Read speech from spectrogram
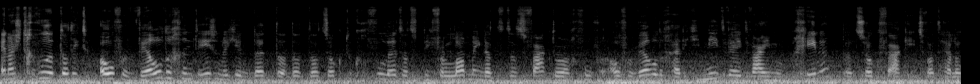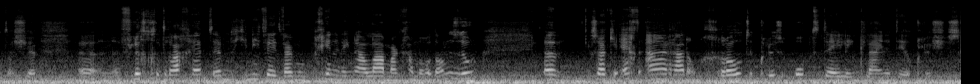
En als je het gevoel hebt dat iets overweldigend is, omdat je dat, dat, dat, dat is ook natuurlijk het gevoel hebt dat die verlamming, dat, dat is vaak door een gevoel van overweldigheid, dat je niet weet waar je moet beginnen. Dat is ook vaak iets wat helpt als je uh, een vluchtgedrag hebt, hè, dat je niet weet waar je moet beginnen. Denk nou, laat maar, ik ga maar wat anders doen. Um, zou ik je echt aanraden om grote klus op te delen in kleine deelklusjes.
